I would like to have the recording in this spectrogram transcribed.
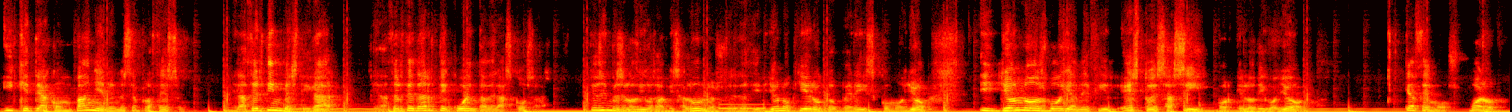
y que te acompañen en ese proceso, el hacerte investigar, el hacerte darte cuenta de las cosas. Yo siempre se lo digo a mis alumnos, es decir, yo no quiero que operéis como yo y yo no os voy a decir esto es así porque lo digo yo. ¿Qué hacemos? Bueno,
